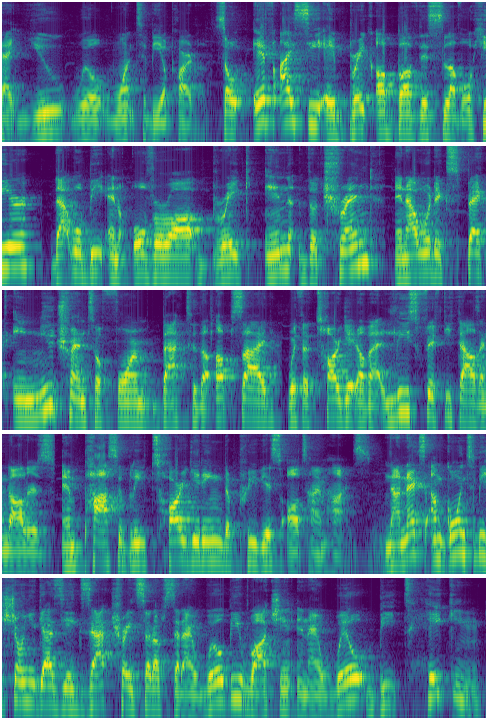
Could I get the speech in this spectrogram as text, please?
that you will want to be a part of. So if I see a break above this level here, that will be an overall break in the trend. And I would expect a new trend to form back to the upside with a target of at least $50,000 and possibly targeting the previous all-time highs. Now next, I'm going to be showing you guys the exact trade setups that I will be watching and I will be taking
